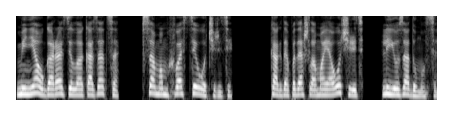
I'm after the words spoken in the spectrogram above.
Меня угораздило оказаться в самом хвосте очереди. Когда подошла моя очередь, Лью задумался.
